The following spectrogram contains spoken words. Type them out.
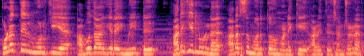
குளத்தில் மூழ்கிய அபுதாகிரை மீட்டு அருகில் உள்ள அரசு மருத்துவமனைக்கு அழைத்துச் சென்றனர்.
